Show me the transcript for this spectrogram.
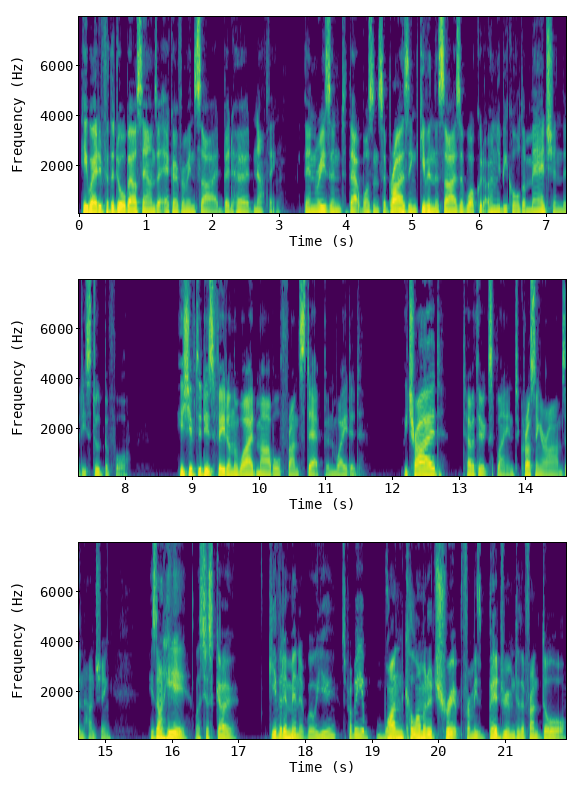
He waited for the doorbell sound to echo from inside, but heard nothing, then reasoned that wasn't surprising given the size of what could only be called a mansion that he stood before. He shifted his feet on the wide marble front step and waited. We tried, Tabitha explained, crossing her arms and hunching. He's not here. Let's just go. Give it a minute, will you? It's probably a one kilometre trip from his bedroom to the front door.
